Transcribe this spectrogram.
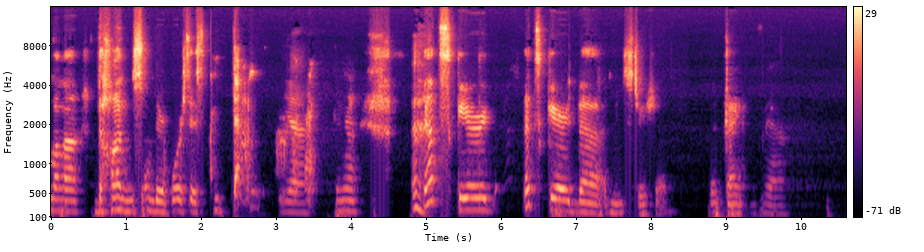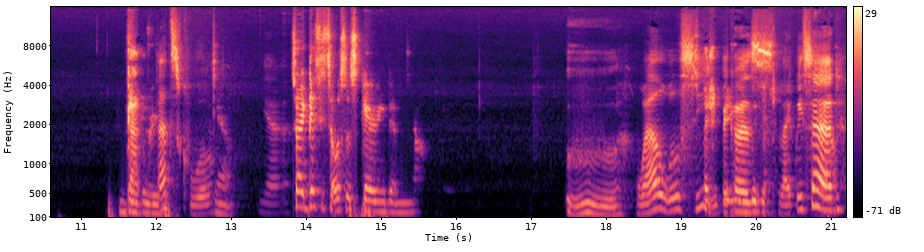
mga the Huns on their horses. Yeah. That scared, that scared the administration. That kind of yeah, gathering. that's cool. yeah. Yeah. So I guess it's also scaring them now. Ooh, well, we'll see Especially because, like we said,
